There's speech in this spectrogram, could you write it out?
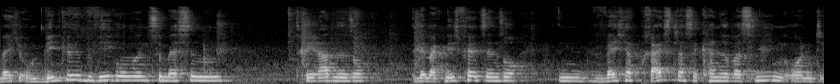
welche um Winkelbewegungen zu messen, Drehratensensor, der Magnetfeldsensor. In welcher Preisklasse kann sowas liegen und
